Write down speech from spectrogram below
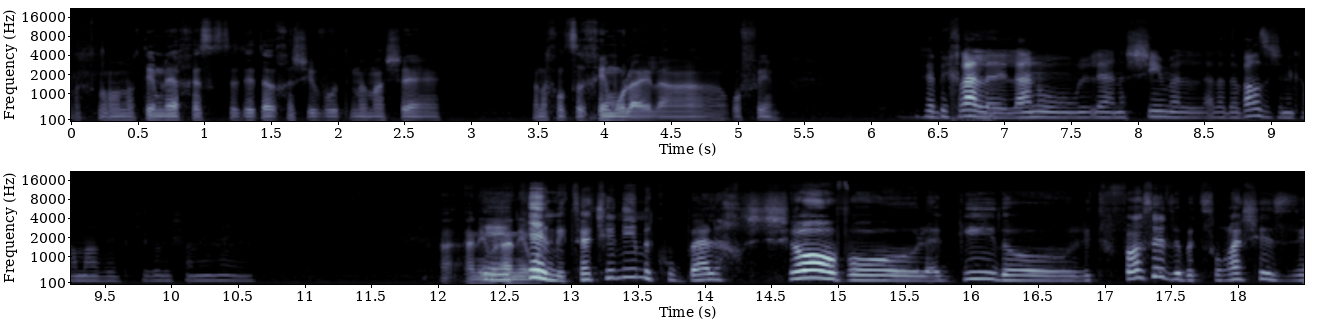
אנחנו נוטים לייחס קצת יותר חשיבות ממה שאנחנו צריכים אולי לרופאים. ובכלל, לנו, לאנשים, על, על הדבר הזה שנקרא מוות. כאילו, לפעמים... אה, אני, אה, אני כן, מצד שני, מקובל לחשוב, או להגיד, או לתפוס את זה בצורה שזה...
